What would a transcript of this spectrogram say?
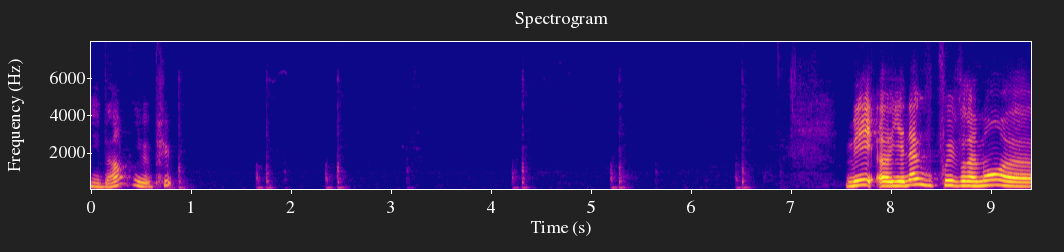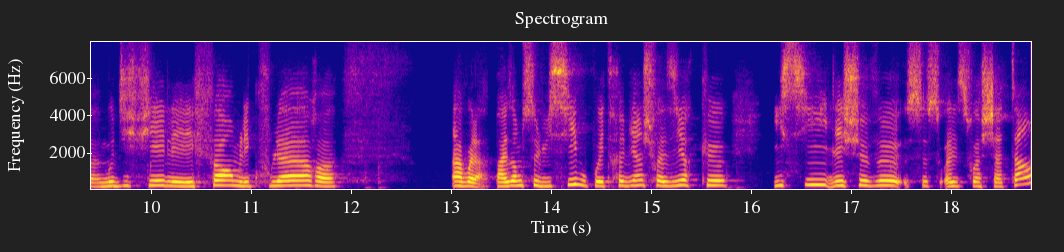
Eh bien, il ne veut plus. Mais euh, il y en a que vous pouvez vraiment euh, modifier les formes, les couleurs. Euh, ah voilà, par exemple celui-ci, vous pouvez très bien choisir que ici, les cheveux, elles soient châtains,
